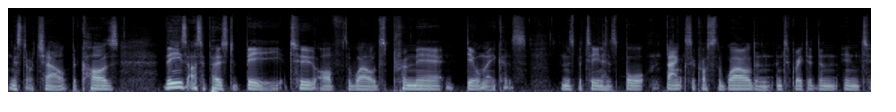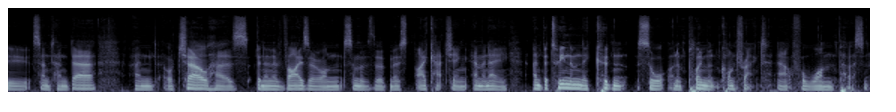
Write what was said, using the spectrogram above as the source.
Mr. Orcel, because these are supposed to be two of the world's premier deal makers. Ms. Botín has bought banks across the world and integrated them into Santander. And Orcel has been an advisor on some of the most eye-catching M&A. And between them, they couldn't sort an employment contract out for one person.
